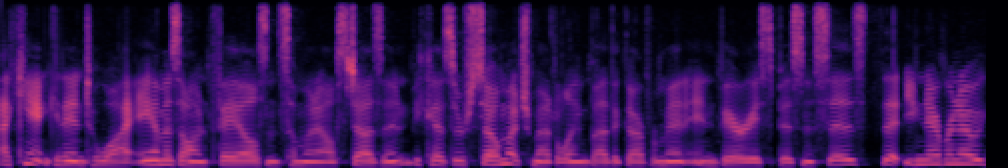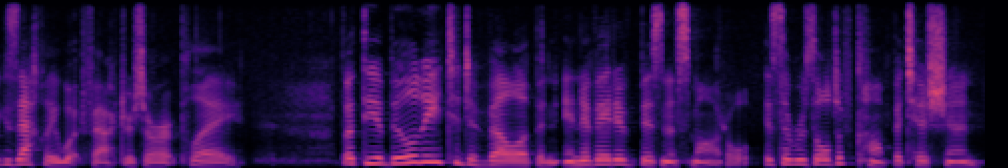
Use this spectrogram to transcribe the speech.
I can't get into why Amazon fails and someone else doesn't because there's so much meddling by the government in various businesses that you never know exactly what factors are at play. But the ability to develop an innovative business model is the result of competition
